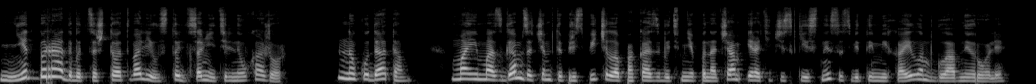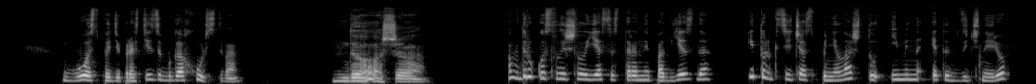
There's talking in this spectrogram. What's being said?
Нет бы радоваться, что отвалил столь сомнительный ухажер. Но куда там? Моим мозгам зачем-то приспичило показывать мне по ночам эротические сны со святым Михаилом в главной роли. Господи, прости за богохульство. «Даша!» Вдруг услышала я со стороны подъезда и только сейчас поняла, что именно этот зычный рев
